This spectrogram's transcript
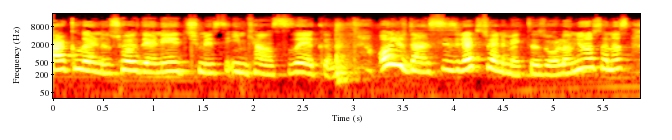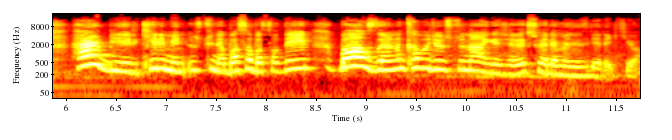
şarkılarının sözlerine yetişmesi imkansıza yakın. O yüzden siz rap söylemekte zorlanıyorsanız her bir kelimenin üstüne basa basa değil bazılarının kabaca üstünden geçerek söylemeniz gerekiyor.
